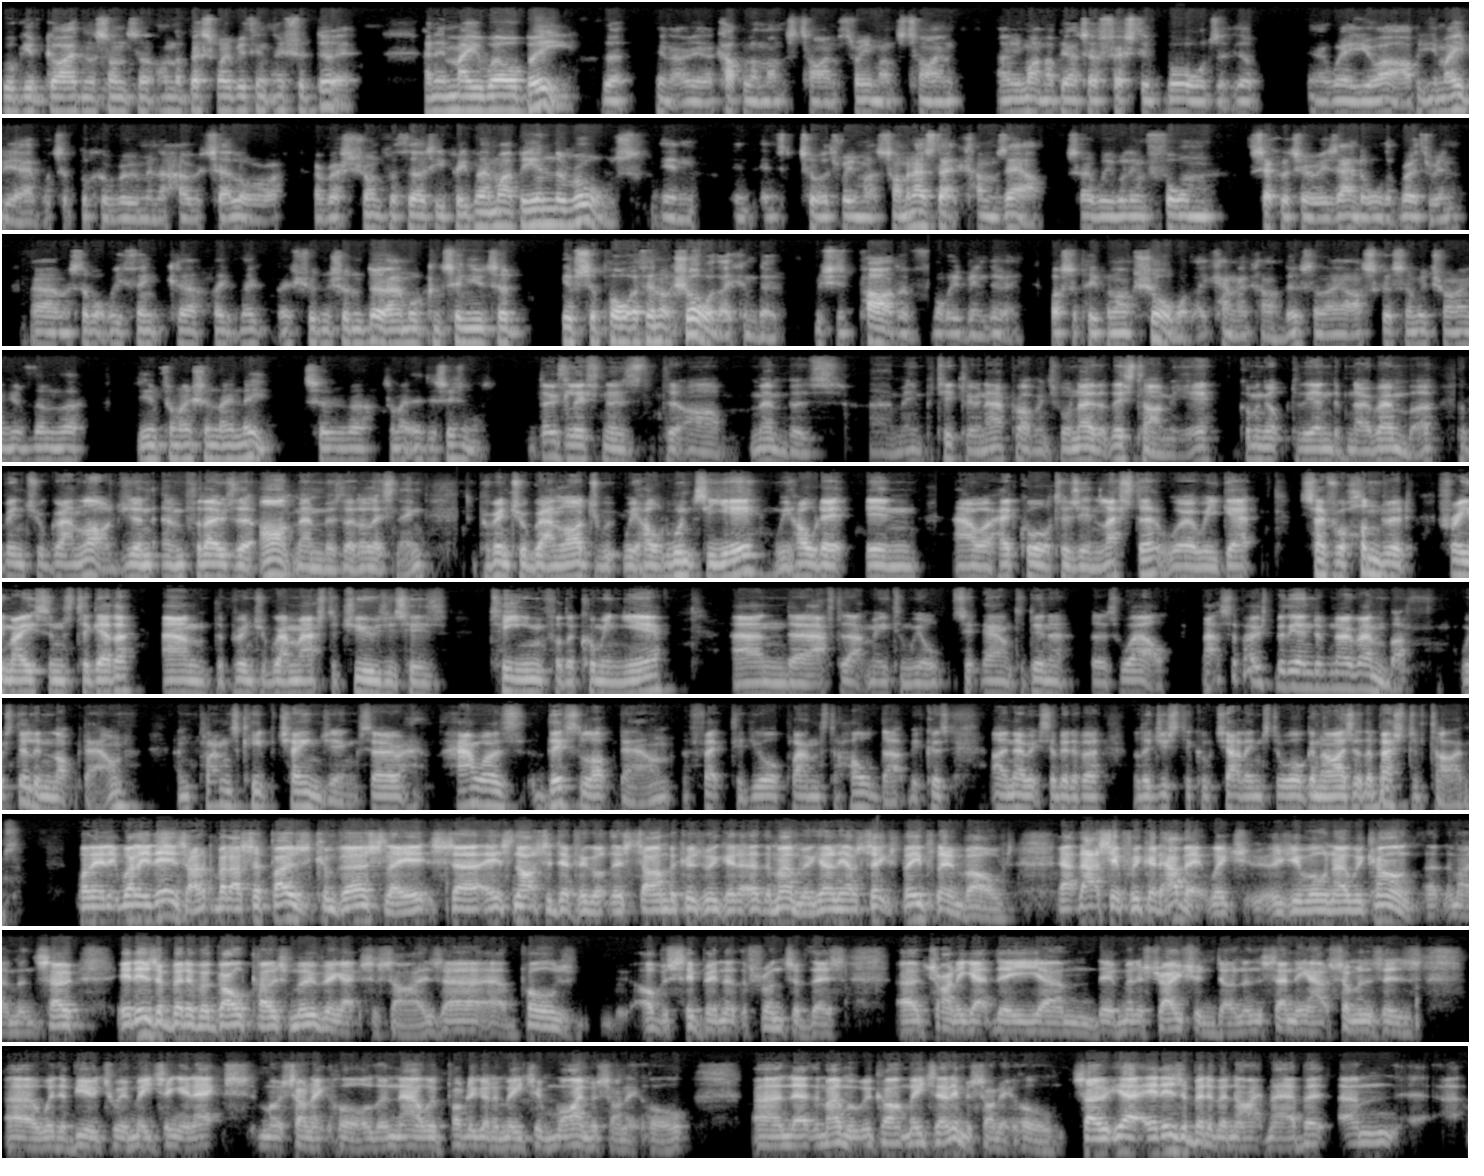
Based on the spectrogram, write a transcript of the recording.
we'll give guidance on, to, on the best way we think they should do it. And it may well be that, you know, in a couple of months' time, three months' time, and you might not be able to have festive boards at your, you know, where you are, but you may be able to book a room in a hotel or a a restaurant for 30 people. That might be in the rules in, in, in, two or three months' time. And as that comes out, so we will inform secretaries and all the brethren um, as to what we think uh, they, they, they should and shouldn't do. And we'll continue to give support if they're not sure what they can do, which is part of what we've been doing. lots of people aren't sure what they can and can't do, so they ask us, and we try and give them the, the information they need to uh, to make their decisions. Those listeners that are members, um, in particular in our province, will know that this time of year, coming up to the end of November, Provincial Grand Lodge, and, and for those that aren't members that are listening, Provincial Grand Lodge we, we hold once a year. We hold it in our headquarters in Leicester, where we get several hundred Freemasons together, and the Provincial Grand Master chooses his team for the coming year. And uh, after that meeting, we all sit down to dinner as well. That's supposed to be the end of November. We're still in lockdown, and plans keep changing. So, how has this lockdown affected your plans to hold that? Because I know it's a bit of a logistical challenge to organise at the best of times. Well, it, well, it is, but I suppose conversely, it's uh, it's not so difficult this time because we could at the moment we can only have six people involved. That's if we could have it, which, as you all know, we can't at the moment. So it is a bit of a goalpost moving exercise. Uh, uh, Paul's obviously been at the front of this, uh, trying to get the um, the administration done and sending out summonses uh, with a view to a meeting in X Masonic Hall, and now we're probably going to meet in Y Masonic Hall and at the moment we can't meet at any Masonic Hall. So yeah, it is a bit of a nightmare, but um,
